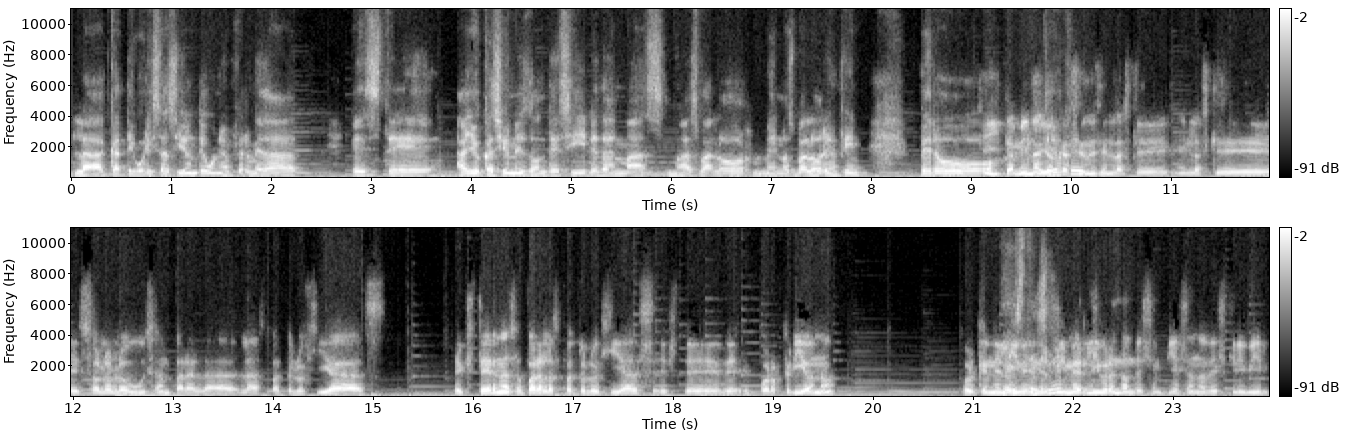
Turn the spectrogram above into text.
la categorización de una enfermedad este, hay ocasiones donde sí le dan más, más valor, menos valor, en fin, pero... Sí, también hay ocasiones en, las que, en las que solo lo usan para las patologías externas o para las patologías este, de, por frío, ¿no? Porque en el, este, en el primer libro en donde se empiezan a describir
